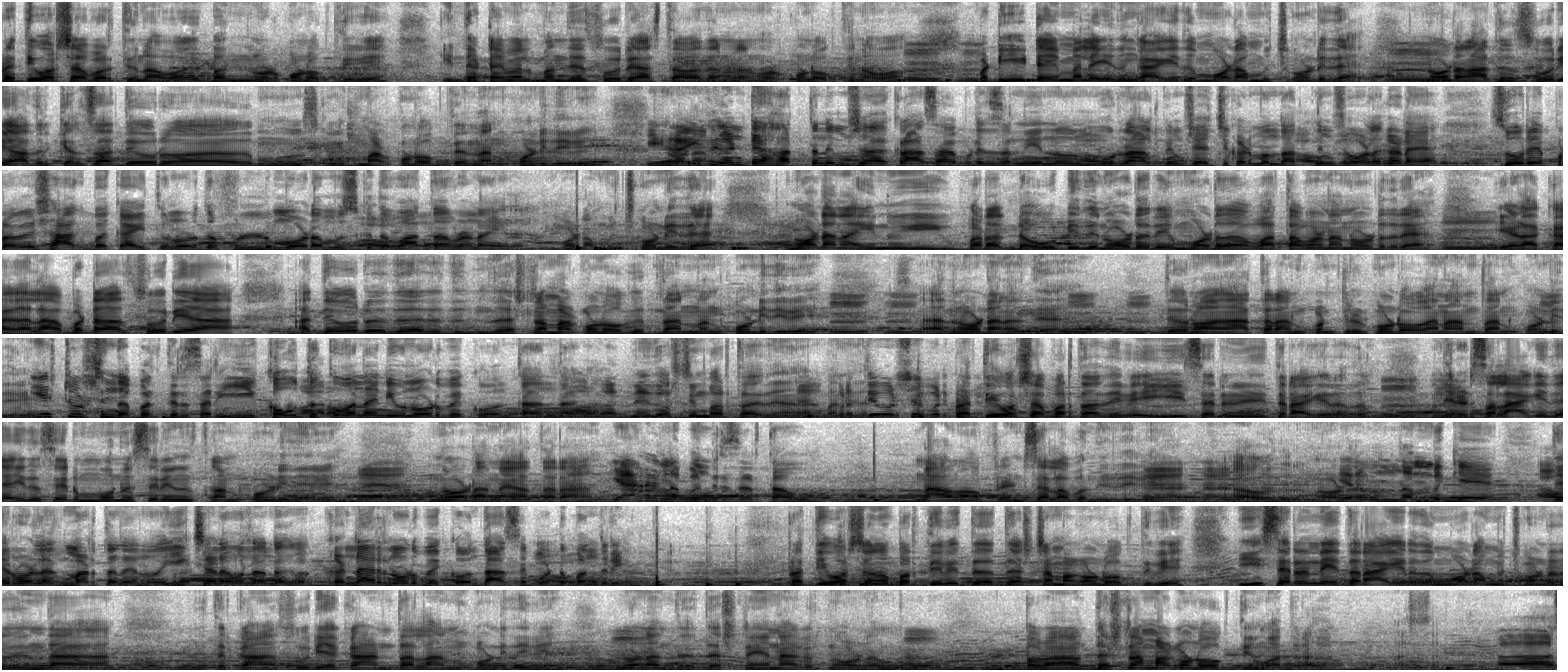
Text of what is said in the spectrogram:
ಪ್ರತಿ ವರ್ಷ ಬರ್ತೀವಿ ನಾವು ಬಂದು ನೋಡ್ಕೊಂಡು ಹೋಗ್ತೀವಿ. ಇಂಥ ಟೈಮಲ್ಲಿ ಬಂದೆ ಸೂರ್ಯ ಅಸ್ತವಾದನ್ನ ನೋಡ್ಕೊಂಡು ಹೋಗ್ತೀವಿ ನಾವು. ಬಟ್ ಈ ಟೈಮಲ್ಲೇ ಇದಂಗೆ ಆಗಿದೆ ಮೋಡ ಮುಚ್ಕೊಂಡಿದೆ ನೋಡೋಣ ಅದ್ರ ಸೂರ್ಯ ಅದ್ರ ಕೆಲಸ ದೇವರು ಇದು ಮಾಡ್ಕೊಂಡು ಹೋಗ್ತೇನೆ ಅಂತ ಅನ್ಕೊಂಡಿದ್ದೀವಿ. ಈಗ ಐದು ಗಂಟೆ ಹತ್ತು ನಿಮಿಷ ಕ್ರಾಸ್ ಆಗ್ಬಿಟ್ಟಿದೆ ಸರ್. ನೀನು ಮೂರು ನಾಲ್ಕು ನಿಮಿಷ ಹೆಚ್ಚು ಕಡಿಮೆ ಒಂದು ಹತ್ತು ನಿಮಿಷ ಒಳಗಡೆ ಸೂರ್ಯ ಪ್ರವೇಶ ಆಗಬೇಕಾಯ್ತು. ನೋಡಿದ್ರೆ ಫುಲ್ಲು ಮೋಡ ಮುಸುಕಿದ ವಾತಾವರಣ ಇದೆ. ಮೋಡ ಮುಚ್ಕೊಂಡಿದೆ. ನೋಡೋಣ ಇನ್ನು ಈಗ ಬರೋ ಡೌಟ್ ಇದೆ ನೋಡಿದ್ರೆ ಮೋಡದ ವಾತಾವರಣ ನೋಡಿದ್ರೆ ಹೇಳೋಕ್ಕಾಗಲ್ಲ. ಬಟ್ ಆ ಸೂರ್ಯ ಆ ದೇವರು ದರ್ಶನ ಮಾಡ್ಕೊಂಡು ಹೋಗುತ್ತೆ ನಾನು ಅನ್ಕೊಂಡಿದ್ದೀವಿ. ಅದು ನೋಡೋಣ ದೇವರು ಆ ಥರ ಅನ್ಕೊಂಡು ತಿಳ್ಕೊಂಡು ಹೋಗೋಣ ಅಂತ ಅನ್ಕೊಂಡಿದ್ದೀವಿ. ಎಷ್ಟು ವರ್ಷದಿಂದ ಬರ್ತೀರಿ ಸರ್? ಈ ಕೌತುಕವನ್ನ ನೀವು ನೋಡಬೇಕು ಅಂತ ಅಂದಾಗ? ಹದಿನೈದು ವರ್ಷದಿಂದ ಬರ್ತಾ ಇದ್ದೀನಿ ಪ್ರತಿ ವರ್ಷ? ಬರ್ತಾ ಇದ್ದೀವಿ ಈ ಸರಿ ಈ ಥರ ಆಗಿರೋದು ಒಂದು ಎರಡು ಸಲ ಆಗಿದೆ. ಇದು ಸರಿ ಮೂರನೇ ಸೇರಿ ಅಂತ ಅನ್ಕೊಂಡಿದ್ದೀವಿ ನೋಡೋಣ ಯಾವ ಥರ. ಯಾರೆಲ್ಲ ಬಂದ್ರಿ ಸರ್ ತಾವು? ನಾವು ಫ್ರೆಂಡ್ಸ್ ಎಲ್ಲ ಬಂದಿದ್ದೀವಿ. ಹೌದು ಏನೋ ನೋಡೋಣ ಒಂದು ನಂಬಿಕೆ ದೇವ್ರು ಒಳ್ಳೇದು ಮಾಡ್ತಾನೆ ಈ ಕ್ಷಣವನ್ನು ನಾವು ಕಣ್ಣಾರೆ ನೋಡಬೇಕು ಅಂತ ಆಸೆ ಪಟ್ಟು ಬಂದ್ರಿ. ಪ್ರತಿ ವರ್ಷನೂ ಬರ್ತೀವಿ ದ- ದರ್ಶನ ಮಾಡ್ಕೊಂಡು ಹೋಗ್ತೀವಿ. ಈ ಸರನೇ ಈ ಥರ ಆಗಿರೋದು ಮೋಡ ಮುಚ್ಕೊಂಡಿರೋದ್ರಿಂದ ಈ ಥರ ಕಾ ಸೂರ್ಯ ಕಾಣ್ತಲ್ಲ ಅಂದ್ಕೊಂಡಿದ್ದೀವಿ ನೋಡೋಣ ದರ್ಶನ ಏನಾಗುತ್ತೆ ನೋಡೋಣ ದರ್ಶನ ಮಾಡ್ಕೊಂಡು ಹೋಗ್ತೀವಿ ಮಾತ್ರ. ಅಷ್ಟೇ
